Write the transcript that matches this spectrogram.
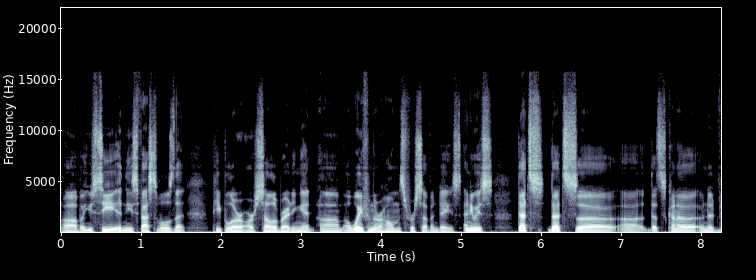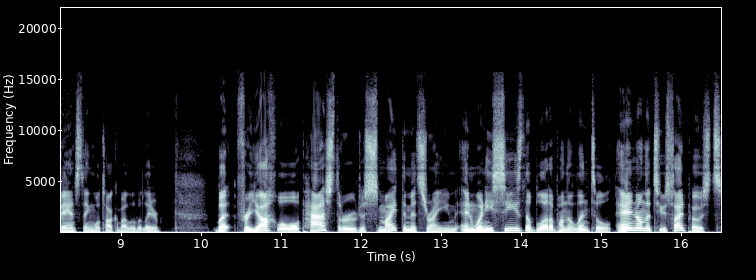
Uh, but you see in these festivals that people are, are celebrating it um, away from their homes for seven days. Anyways, that's that's uh, uh, that's kind of an advanced thing. We'll talk about a little bit later. But for Yahweh will pass through to smite the Mitzrayim, and when he sees the blood upon the lintel and on the two side posts,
